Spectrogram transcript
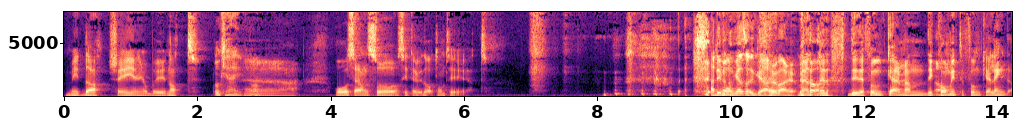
middag. Tjejen jobbar ju natt. Okej. ja. Eh, och sen så sitter jag vid datorn till ett. ja, det är många som garvar. Men, men det, funkar, men det kommer inte funka i längden.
